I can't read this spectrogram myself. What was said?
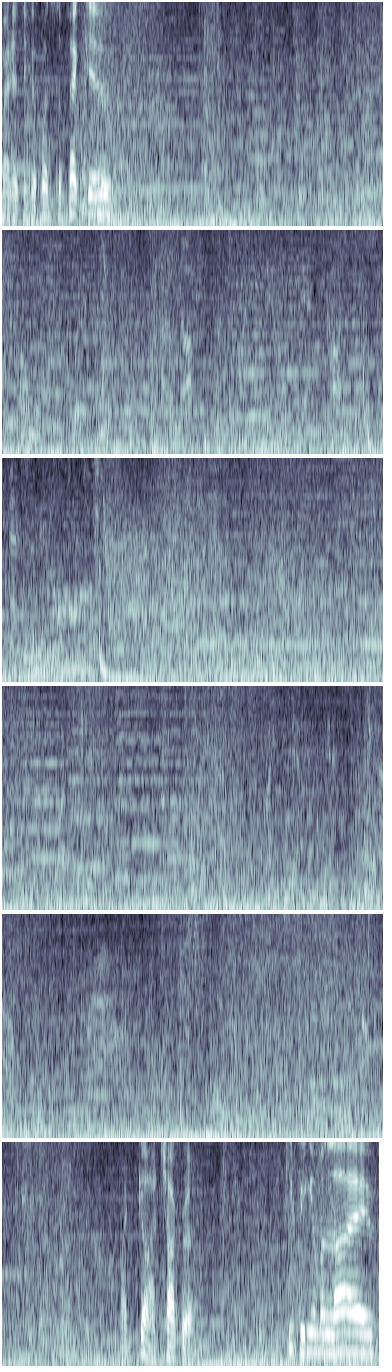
Trying to think of what's effective. My god, Chakra. Keeping him alive.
